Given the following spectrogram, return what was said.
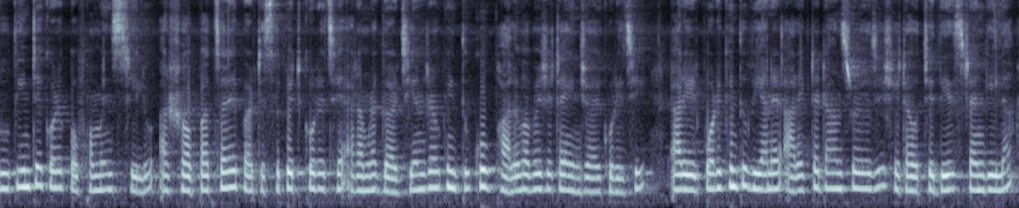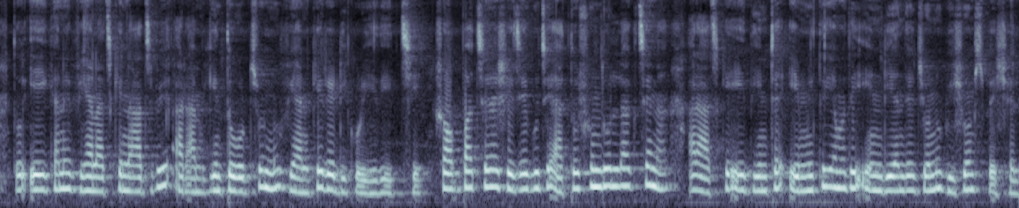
দু তিনটে করে পারফরমেন্স ছিল আর সব বাচ্চারাই পার্টিসিপেট করেছে আর আমরা গার্জিয়ানরাও কিন্তু খুব ভালোভাবে সেটা এনজয় করেছি। আর এরপরে কিন্তু ভিয়ানের আরেকটা ডান্স রয়েছে, সেটা হচ্ছে দেশ রঙ্গিলা। তো এই গানে ভিয়ান আজকে নাচবে আর আমি কিন্তু ওর জন্য ভিয়ানকে রেডি করিয়ে দিচ্ছি। সব বাচ্চারা সেজে গুজে এত সুন্দর লাগছে না আর আজকে এই দিনটা এমনিতেই আমাদের ইন্ডিয়ানদের জন্য ভীষণ স্পেশাল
